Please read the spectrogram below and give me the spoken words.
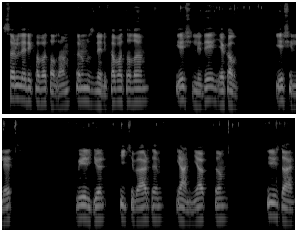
Sarıları kapatalım, kırmızıları kapatalım, yeşilleri yakalım. Yeşil led virgül 2 verdim. Yani yaktım. Dijital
